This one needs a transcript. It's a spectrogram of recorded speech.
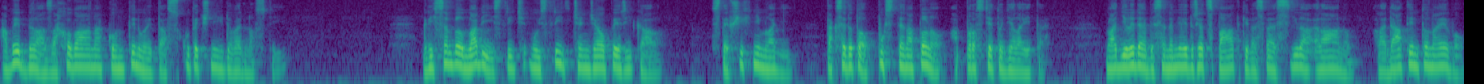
aby byla zachována kontinuita skutečných dovedností. Když jsem byl mladý, můj strýc Chen Jiaopi říkal, jste všichni mladí, tak se do toho puste naplno a prostě to dělejte. Mladí lidé by se neměli držet zpátky ve své síle a elánu, ale dát jim to najevo.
